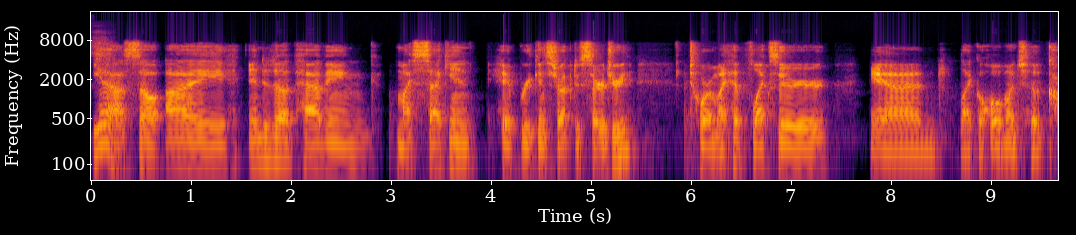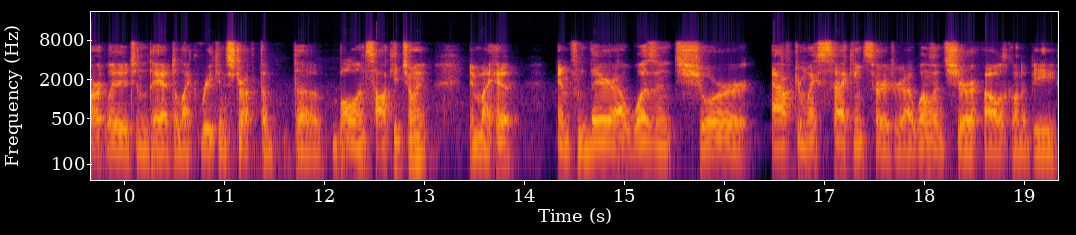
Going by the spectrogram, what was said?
Yeah, so I ended up having my second hip reconstructive surgery. I tore my hip flexor and like a whole bunch of cartilage, and they had to like reconstruct the, the ball and socket joint in my hip. And from there, I wasn't sure after my second surgery, I wasn't sure if I was going to be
